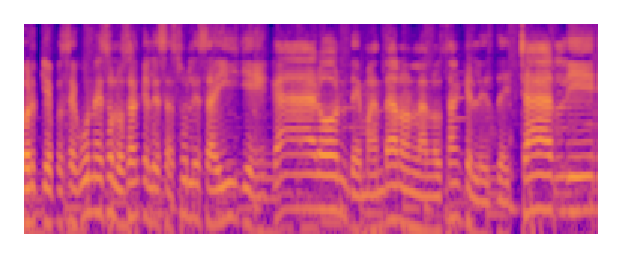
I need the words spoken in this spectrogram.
porque pues según eso Los Ángeles Azules ahí llegaron, demandaron a Los Ángeles de Charlie,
